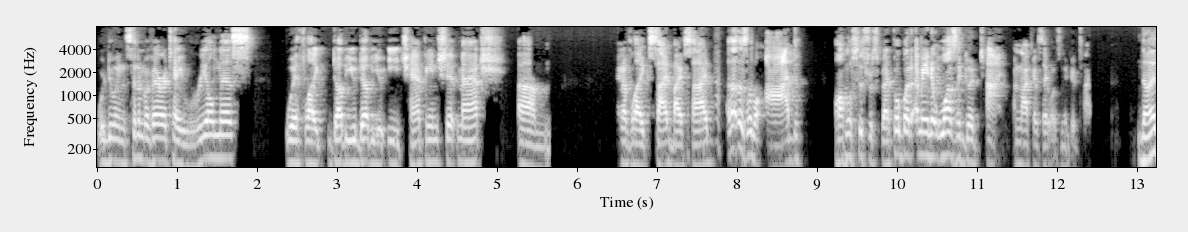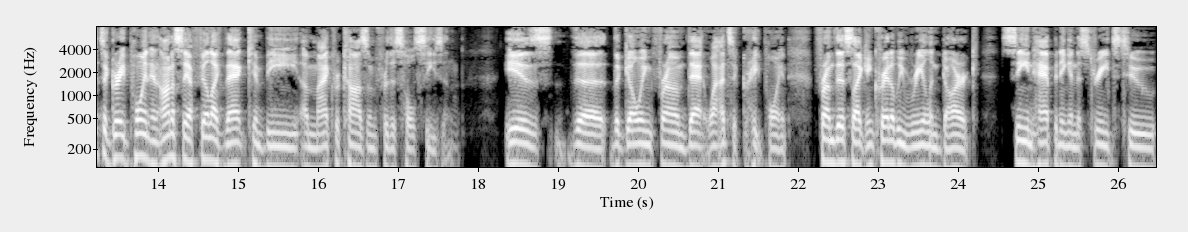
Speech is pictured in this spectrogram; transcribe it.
we're doing cinema verite realness with like WWE championship match, um, kind of like side by side. I thought it was a little odd, almost disrespectful, but I mean, it was a good time. I'm not going to say it wasn't a good time. No, that's a great point, and honestly, I feel like that can be a microcosm for this whole season. Is the the going from that? Wow, that's a great point. From this like incredibly real and dark scene happening in the streets to,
